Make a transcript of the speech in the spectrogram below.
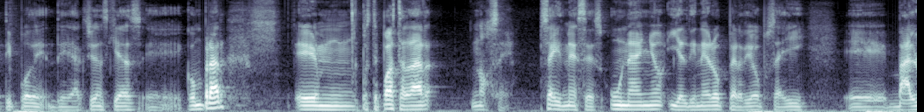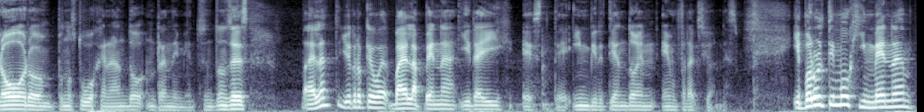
tipo de, acciones quieras eh, comprar. Em, pues te puedas tardar, no sé, seis meses, un año y el dinero perdió pues ahí eh, valor o pues, no estuvo generando rendimientos. Entonces, adelante, yo creo que vale la pena ir ahí este, invirtiendo en, fracciones. Y por último, Jimena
